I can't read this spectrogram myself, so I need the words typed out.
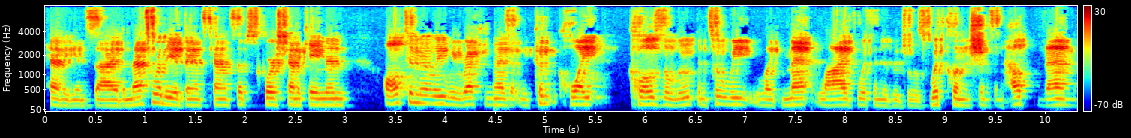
having inside. And that's where the advanced concepts course kind of came in. Ultimately, we recognized that we couldn't quite close the loop until we like met live with individuals, with clinicians, and helped them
